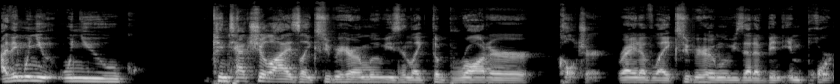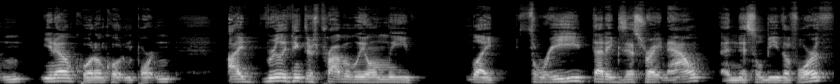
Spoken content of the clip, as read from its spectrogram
I think when you when you contextualize like superhero movies and like the broader culture, right, of like superhero movies that have been important, you know, quote unquote important, I really think there's probably only like three that exist right now, and this will be the fourth.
